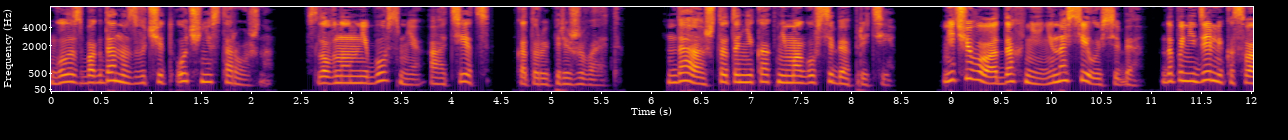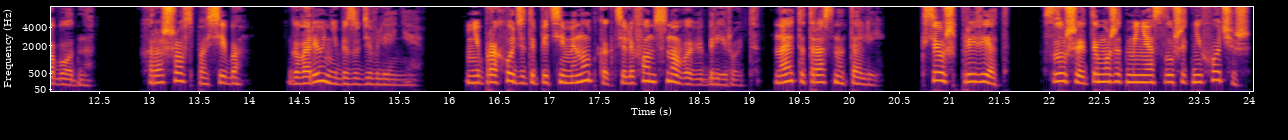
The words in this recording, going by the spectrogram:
Голос Богдана звучит очень осторожно. Словно он не босс мне, а отец, который переживает. Да, что-то никак не могу в себя прийти. Ничего, отдохни, не насилуй себя. До понедельника свободно. Хорошо, спасибо. Говорю не без удивления. Не проходит и пяти минут, как телефон снова вибрирует. На этот раз Натали. «Ксюш, привет. Слушай, ты, может, меня слушать не хочешь?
